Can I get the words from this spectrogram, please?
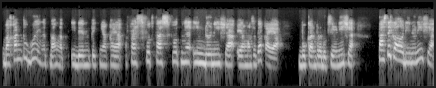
Bahkan tuh gue inget banget identiknya kayak fast food fast foodnya Indonesia yang maksudnya kayak bukan produksi Indonesia. Pasti kalau di Indonesia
